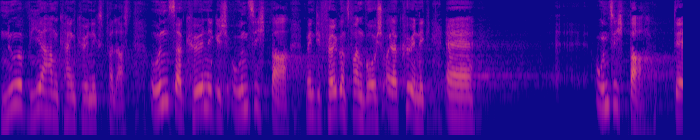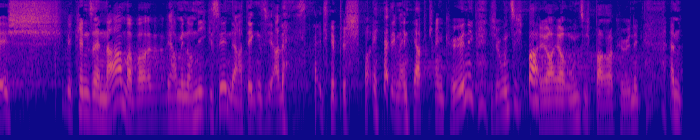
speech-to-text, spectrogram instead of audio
nur wir haben keinen Königspalast. Unser König ist unsichtbar. Wenn die Völker uns fragen, wo ist euer König? Äh, unsichtbar. Der ist wir kennen seinen Namen, aber wir haben ihn noch nie gesehen. Da denken sich alle, seid ihr bescheuert? Ich meine, ihr habt keinen König, ist unsichtbar. Ja, ja, unsichtbarer König. Ähm,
